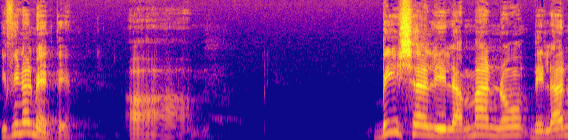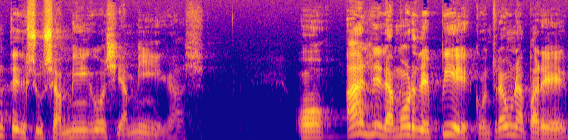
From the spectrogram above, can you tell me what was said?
Y finalmente, ah, bésale la mano delante de sus amigos y amigas. O hazle el amor de pie contra una pared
